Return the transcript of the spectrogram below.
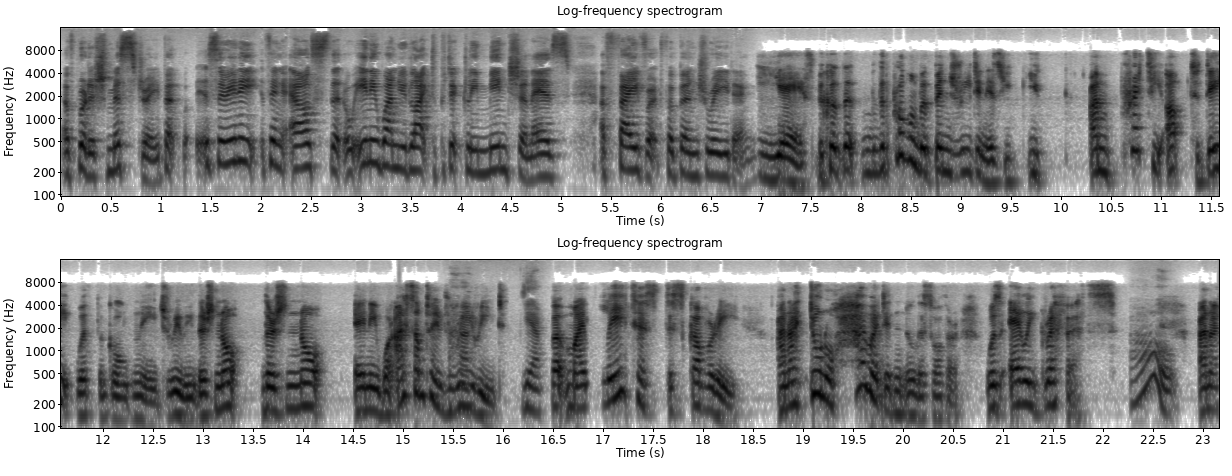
of British mystery, but is there anything else that, or anyone you'd like to particularly mention as a favourite for binge reading? Yes, because the the problem with binge reading is you you I'm pretty up to date with the golden age. Really, there's not there's not anyone. I sometimes Uh-huh. reread. Yeah. But my latest discovery, and I don't know how I didn't know this author, was Elly Griffiths. Oh, And I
